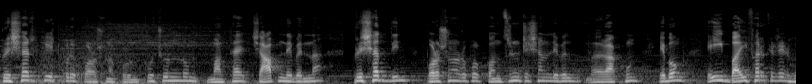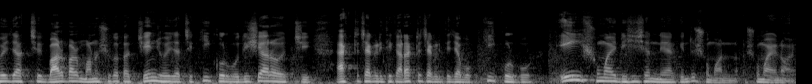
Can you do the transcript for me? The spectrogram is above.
প্রেশার ক্রিয়েট করে পড়াশোনা করুন। প্রচণ্ড মাথায় চাপ নেবেন না। প্রেশার দিন, পড়াশোনার ওপর কনসেন্ট্রেশন লেভেল রাখুন এবং এই বাইফার্কেটেড হয়ে যাচ্ছে, বারবার মানসিকতা চেঞ্জ হয়ে যাচ্ছে, কি করব দিশেহারা হচ্ছি, একটা চাকরি থেকে আরেকটা চাকরিতে যাব, কি করব? এই সময় ডিসিশন নেওয়ার কিন্তু সমান, সময় নয়।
